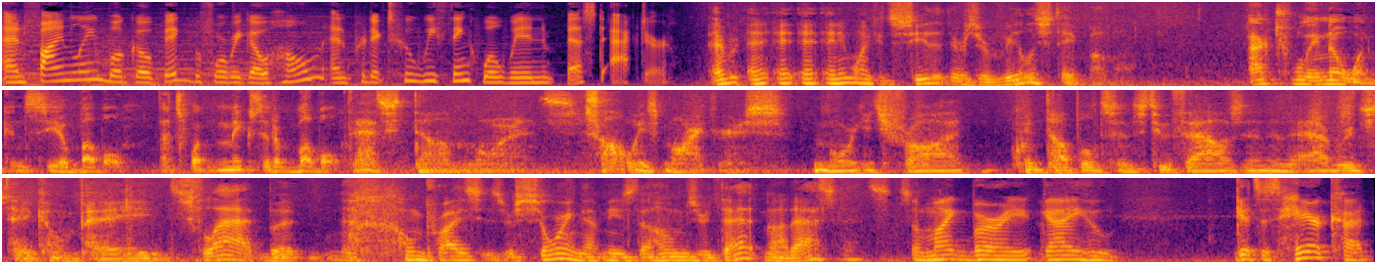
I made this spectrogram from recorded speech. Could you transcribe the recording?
And finally, we'll go big before we go home and predict who we think will win Best Actor. Every, a, a, anyone can see that there's a real estate bubble. Actually, no one can see a bubble. That's what makes it a bubble. That's dumb, Lawrence. It's always markers. Mortgage fraud quintupled since 2000, and the average take home pay is flat, but home prices are soaring. That means the homes are debt, not assets. So, Mike Burry, a guy who gets his hair cut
